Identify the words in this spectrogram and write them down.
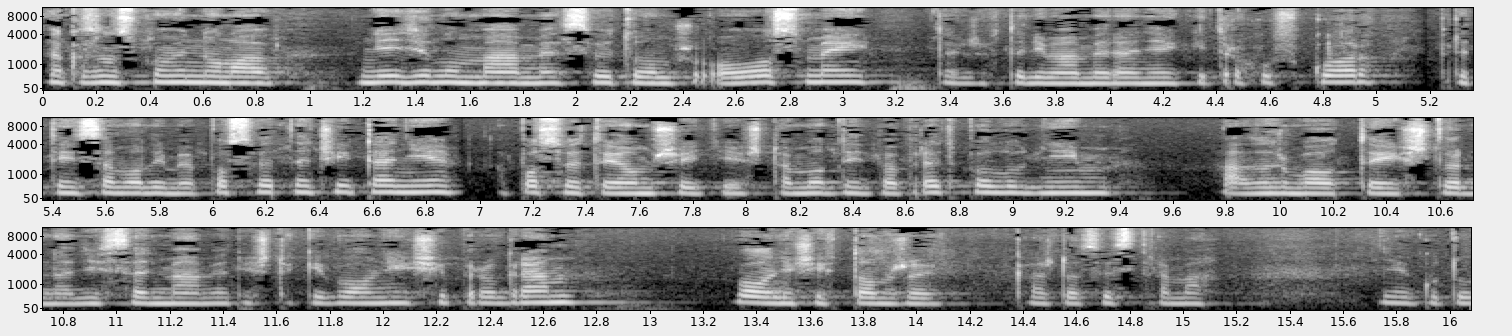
Ako som spomenula, v nedelu máme Svetú omšu o 8, takže vtedy máme raňajky trochu skôr. Predtým sa modlíme posvetné čítanie a po Svetej omši tiež tá modlitba predpoludním a zhruba od tej 4 na 10 máme tiež taký voľnejší program. Voľnejší v tom, že každá sestra má nejakú tú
